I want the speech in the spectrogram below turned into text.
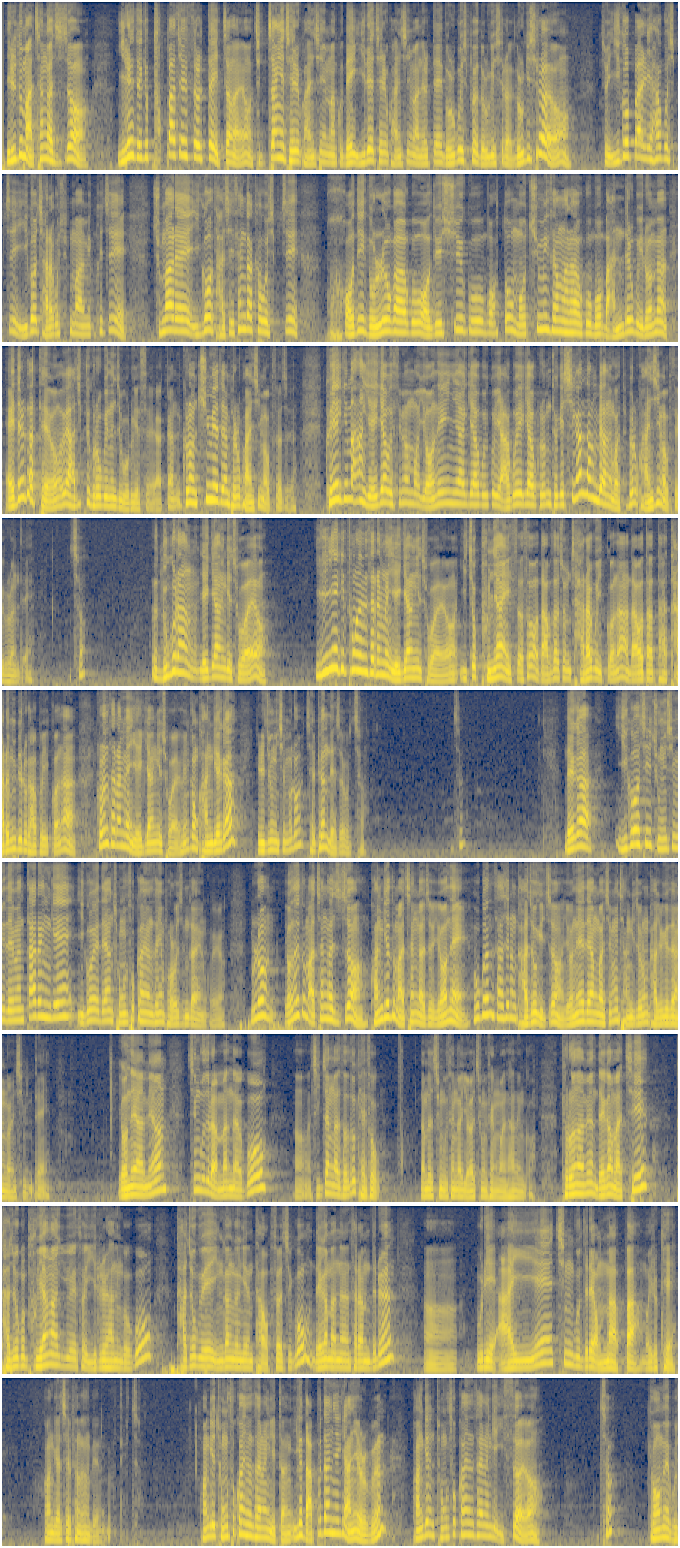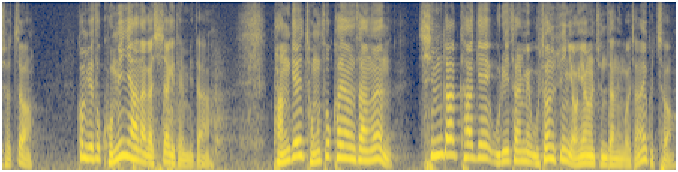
일도 마찬가지죠. 일에 되게 푹 빠져 있을 때 있잖아요. 직장에 제일 관심이 많고 내 일에 제일 관심이 많을 때 놀고 싶어요, 놀기 싫어요. 놀기 싫어요. 저 이거 빨리 하고 싶지, 이거 잘하고 싶은 마음이 크지. 주말에 이거 다시 생각하고 싶지. 뭐 어디 놀러 가고 어디 쉬고 뭐 또뭐 뭐 취미 생활하고 뭐 만들고 이러면 애들 같아요. 왜 아직도 그러고 있는지 모르겠어요. 약간 그런 취미에 대한 별로 관심이 없어져요. 그 얘기 막 얘기하고 있으면 뭐 연예인 이야기하고 있고 야구 얘기하고 그러면 되게 시간 낭비하는 것 같아요. 별로 관심이 없어요. 그런데. 그렇죠? 누구랑 얘기하는 게 좋아요? 일 얘기 통하는 사람을 얘기하는 게 좋아요. 이쪽 분야에 있어서 나보다 좀 잘하고 있거나 나보다 다 다른 view를 갖고 있거나 그런 사람이랑 얘기하는 게 좋아요. 그러니까 관계가 일중심으로 재편되죠. 그렇죠? 그렇죠? 내가 이것이 중심이 되면 다른 게 이거에 대한 종속화 현상이 벌어진다는 거예요. 물론 연애도 마찬가지죠. 관계도 마찬가지죠. 연애 혹은 사실은 가족이죠. 연애에 대한 관심은 장기적으로 가족에 대한 관심인데 연애하면 친구들 안 만나고 어, 직장 가서도 계속 남자친구 생각, 여자친구 생각만 하는 거. 결혼하면 내가 마치 가족을 부양하기 위해서 일을 하는 거고 가족 외에 인간관계는 다 없어지고 내가 만나는 사람들은 어, 우리 아이의 친구들의 엄마 아빠 뭐 이렇게 관계가 재편성되는 것 같죠. 관계 종속화 현상이라는 게 있다는 이게 나쁘다는 얘기 아니에요, 여러분. 관계는 종속화 현상이라는 게 있어요. 그렇죠? 경험해 보셨죠? 그럼 여기서 고민이 하나가 시작이 됩니다. 관계 종속화 현상은 심각하게 우리 삶에 우선순위 영향을 준다는 거잖아요. 그렇죠?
